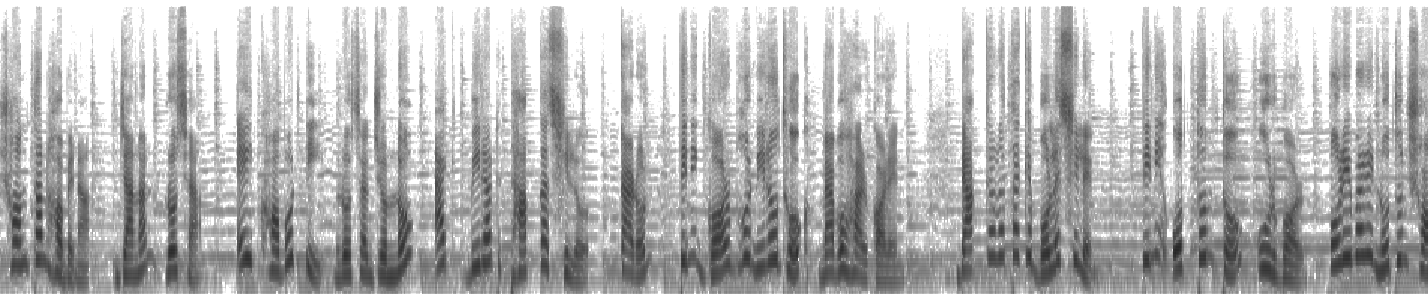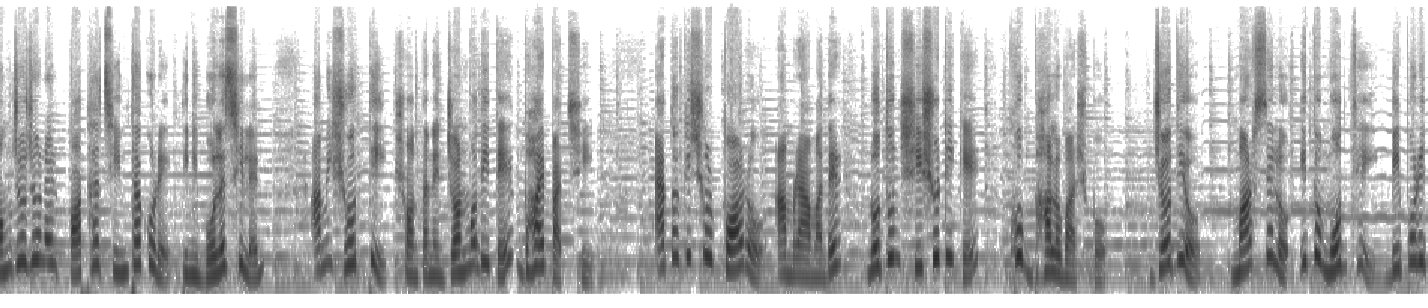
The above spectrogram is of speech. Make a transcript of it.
সন্তান হবে না। জানান রোচা। এই খবরটি রোচার জন্য এক বিরাট ধাক্কা ছিল, কারণ তিনি গর্ভ নিরোধক ব্যবহার করেন। ডাক্তাররা তাকে বলেছিলেন, তিনি অত্যন্ত উর্বর। পরিবারে নতুন সংযোজনের কথা চিন্তা করে তিনি বলেছিলেন, আমি সত্যি সন্তানের জন্ম দিতে ভয় পাচ্ছি। এত কিছুর পরও আমরা আমাদের নতুন শিশুটিকে খুব ভালোবাসব। যদিও মার্সেলো ইতোমধ্যেই বিপরীত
